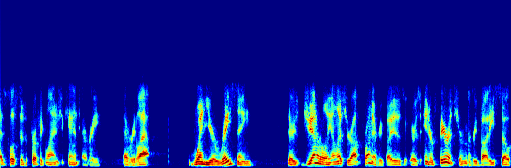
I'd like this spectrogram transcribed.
as close to the perfect line as you can every every lap. When you're racing, there's generally, unless you're out in front of everybody, there's, there's interference from everybody. So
